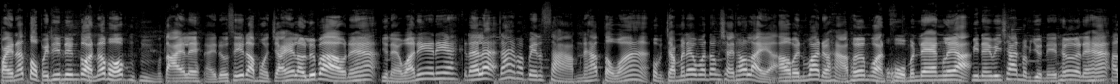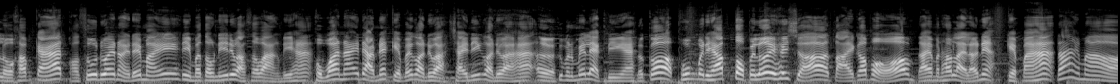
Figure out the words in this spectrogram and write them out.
ไปนะตบไปทีนึงก่อนนะผมตายเลยไหนดูซิดับหัวใจให้เราหรือเปล่านะฮะอยู่ไหนวะนี่ไงนี่ไงได้แล้วได้มาเป็นสามนะครับ แต่ว่าผมจำไม่ได้ว่าต้องใช้เท่าไหร่อะเอาเป็นว่าเดี๋ยวหาเพิ่มก่อน โอ้โห มันแดงเลยอะ มีในวิชั่นแบบอยู่ในเธอร์นะฮะฮัลโหลครับแก๊สขอสู้ด้วยหน่อยได้ไหมนี่มาตรงนี้ดีกว่าสว่างดีฮะผมว่านะไอ้ดาบเนี่ยเก็บไว้ก่อนดีกว่าใช้นี้ก่อนดีกว่าฮะเออคือมันไม่แหลกดีไงแล้วก็พุ่งไปดีครับตบไปเลยให้ยช้าตายครับผมได้มาเท่าไหร่แล้วเนี่ยเก็บมาฮะได้มาอ๋อ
